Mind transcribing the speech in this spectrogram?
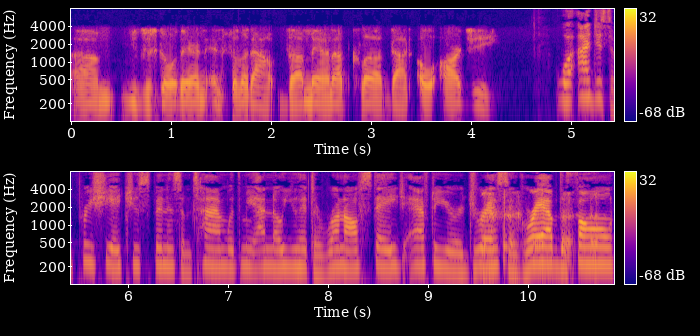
Um, you just go there and, and fill it out, themanupclub.org. Well, I just appreciate you spending some time with me. I know you had to run off stage after your address and grab the phone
